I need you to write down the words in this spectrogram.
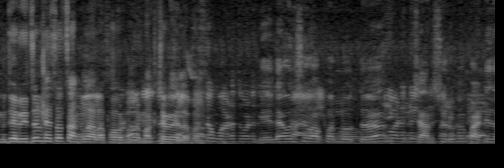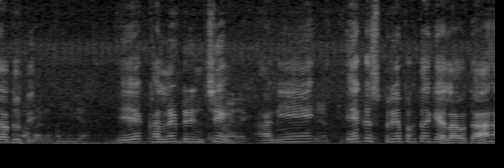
म्हणजे रिझल्ट ह्याचा चांगला आला फवारणीला मागच्या वेळेला पण. गेल्या वर्षी वापरलं होतं चारशे रुपये पाठी जात होती. एक खालनं ड्रिंचिंग आणि एक स्प्रे फक्त केला होता.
